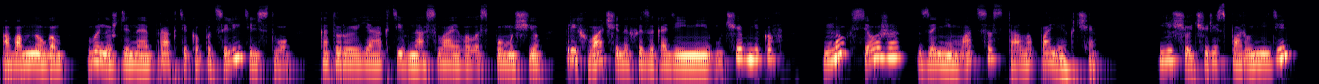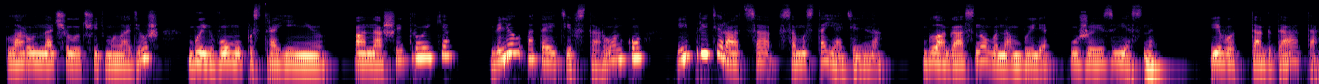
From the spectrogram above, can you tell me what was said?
а во многом вынужденная практика по целительству, которую я активно осваивала с помощью прихваченных из Академии учебников, но все же заниматься стало полегче. Еще через пару недель Ларун начал учить молодежь боевому построению, а нашей тройке велел отойти в сторонку и притираться самостоятельно. Благо, основы нам были уже известны. И вот тогда-то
